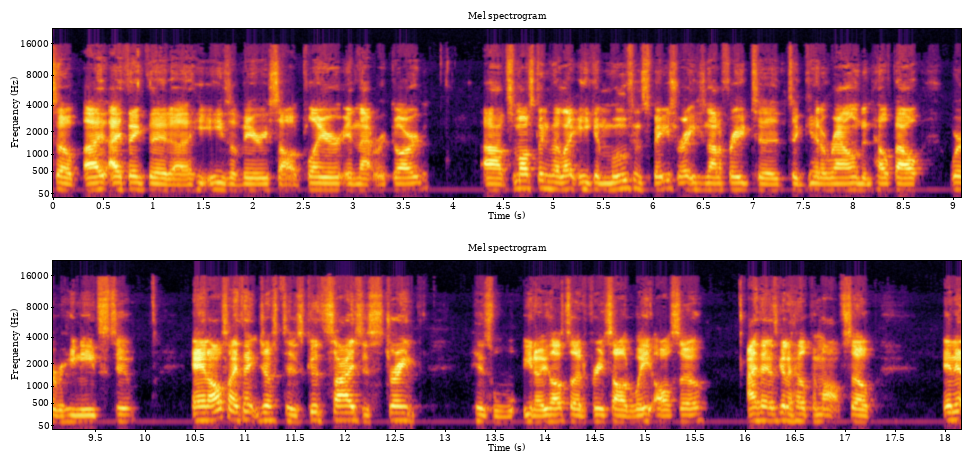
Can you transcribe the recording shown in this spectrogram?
So I, I think that uh, he, he's a very solid player in that regard. Uh, some also things I like, he can move in space, right? He's not afraid to to get around and help out wherever he needs to. And also, I think just his good size, his strength, his you know, he's also had a pretty solid weight. Also, I think it's going to help him off. So, and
